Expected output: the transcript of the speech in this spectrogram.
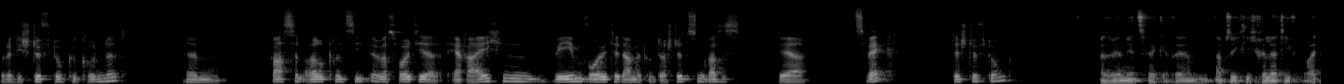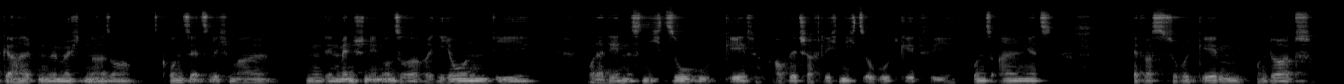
oder die Stiftung gegründet. Ähm, was sind eure Prinzipien? Was wollt ihr erreichen? Wem wollt ihr damit unterstützen? Was ist der Zweck der Stiftung? Also wir haben den Zweck ähm, absichtlich relativ breit gehalten. Wir möchten also grundsätzlich mal den Menschen in unserer Region, die oder denen es nicht so gut geht, auch wirtschaftlich nicht so gut geht wie uns allen jetzt, etwas zurückgeben und dort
